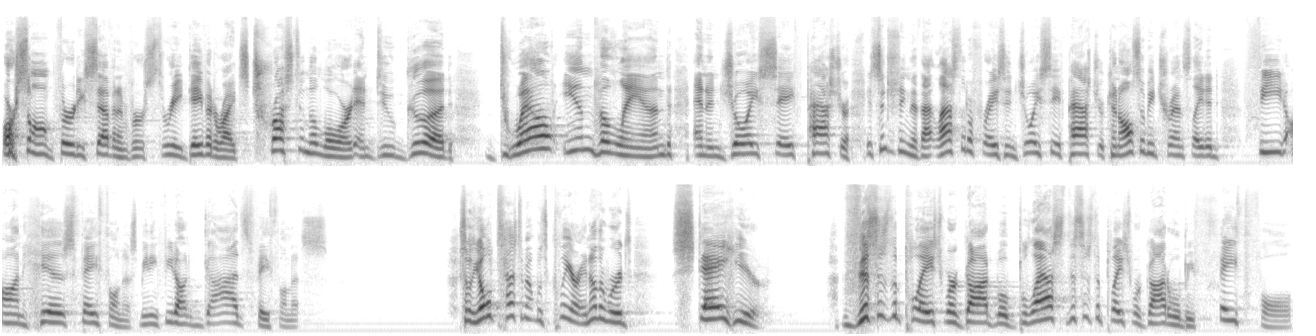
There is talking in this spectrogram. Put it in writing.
Or Psalm 37 and verse 3, David writes, Trust in the Lord and do good. Dwell in the land and enjoy safe pasture. It's interesting that that last little phrase, enjoy safe pasture, can also be translated feed on his faithfulness, meaning feed on God's faithfulness. So the Old Testament was clear. In other words, stay here. This is the place where God will bless. This is the place where God will be faithful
